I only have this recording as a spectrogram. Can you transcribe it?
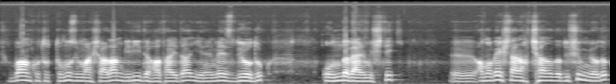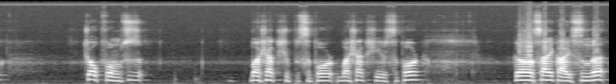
Şu banko tuttuğumuz bir maçlardan biriydi Hatay'da yenilmez diyorduk. Onu da vermiştik. Ee, ama 5 tane atacağını da düşünmüyorduk. Çok formsuz Başakşehir Spor, Başakşehir Spor Galatasaray karşısında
